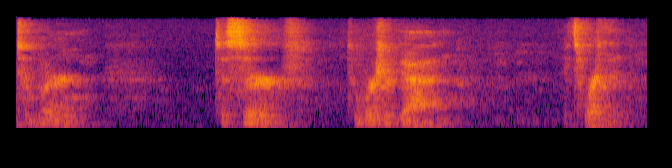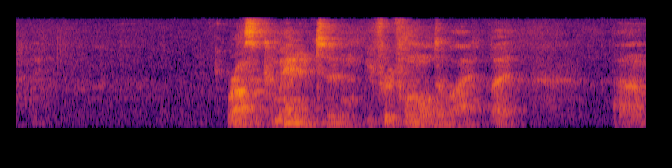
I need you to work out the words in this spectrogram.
to learn, to serve, to worship God, it's worth it. We're also commanded to be fruitful and multiply. But um,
